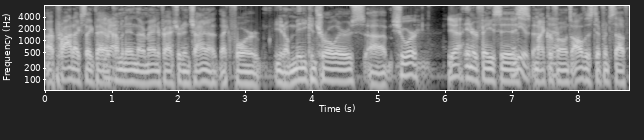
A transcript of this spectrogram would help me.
our products like that Yeah. are coming in that are manufactured in China, like for you know MIDI controllers, uh, Sure. Yeah. Interfaces, microphones, all this different stuff.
